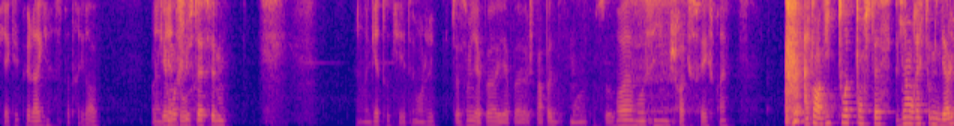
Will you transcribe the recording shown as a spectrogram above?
il y a quelques lags, c'est pas très grave. Ok, moi je suis stuff, c'est bon. Il y a un gâteau qui a été mangé. De toute façon, y a pas, y a pas, je pars pas de bouffe, moi, perso. Ouais, moi aussi, je crois que c'est fait exprès. Attends, vide-toi de ton stuff. Viens, on reste au middle.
